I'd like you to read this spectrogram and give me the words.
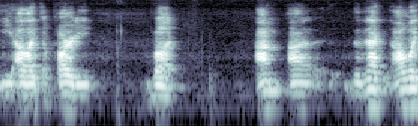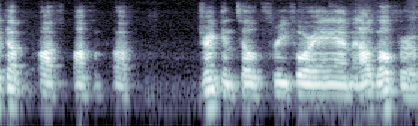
eat. I like to party, but I'm. I, the next. I'll wake up off off off drinking till three, four a.m. and I'll go for a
